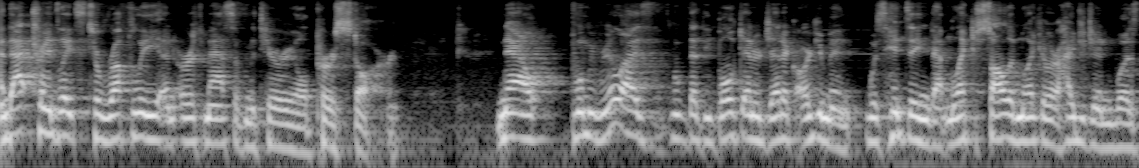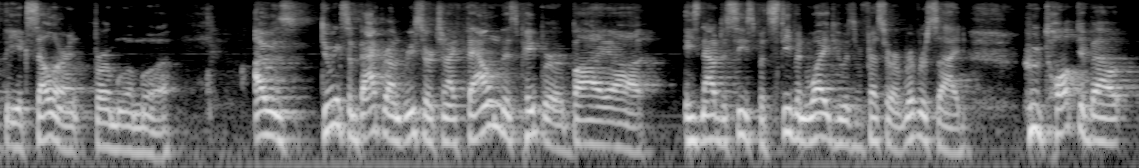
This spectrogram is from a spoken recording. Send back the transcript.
And that translates to roughly an Earth mass of material per star. Now, when we realized that the bulk energetic argument was hinting that solid molecular hydrogen was the accelerant for Oumuamua, I was doing some background research and I found this paper by, uh, he's now deceased, but Stephen White, who was a professor at Riverside, who talked about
